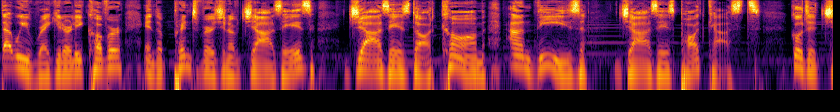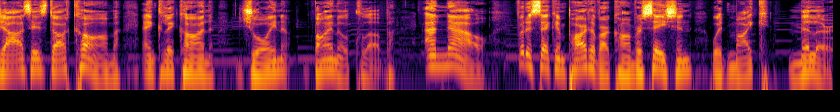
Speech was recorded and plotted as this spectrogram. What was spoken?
that we regularly cover in the print version of JAZZIZ, jazziz.com, and these JAZZIZ podcasts. Go to jazziz.com and click on Join Vinyl Club. And now, for the second part of our conversation with Mike Miller.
